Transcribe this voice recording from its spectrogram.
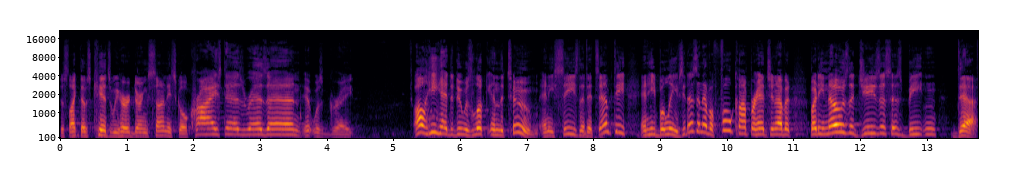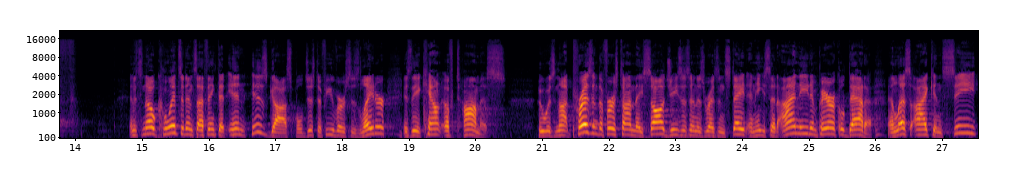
Just like those kids we heard during Sunday school Christ has risen. It was great. All he had to do was look in the tomb, and he sees that it's empty, and he believes. He doesn't have a full comprehension of it, but he knows that Jesus has beaten death. And it's no coincidence, I think, that in his gospel, just a few verses later, is the account of Thomas, who was not present the first time they saw Jesus in his risen state, and he said, I need empirical data. Unless I can see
